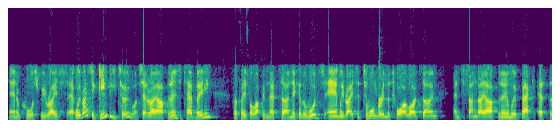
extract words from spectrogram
And of course, we race at, we race at Gympie too on Saturday afternoon to tab meeting for people up in that uh, neck of the woods. And we race at Toowoomba in the Twilight Zone. And Sunday afternoon, we're back at the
